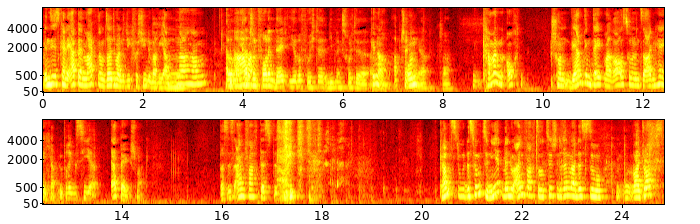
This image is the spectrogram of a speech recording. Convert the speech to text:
wenn sie jetzt keine Erdbeeren mag, dann sollte man natürlich verschiedene Varianten da haben. Aber man kann schon vor dem Date ihre Früchte, Lieblingsfrüchte ähm, Genau. abchecken. Und- ja, klar. kann man auch schon während dem Date mal rausholen und sagen, hey, ich habe übrigens hier Erdbeergeschmack. Das ist einfach, das, das kannst du, das funktioniert, wenn du einfach so zwischendrin mal das so mal drops.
